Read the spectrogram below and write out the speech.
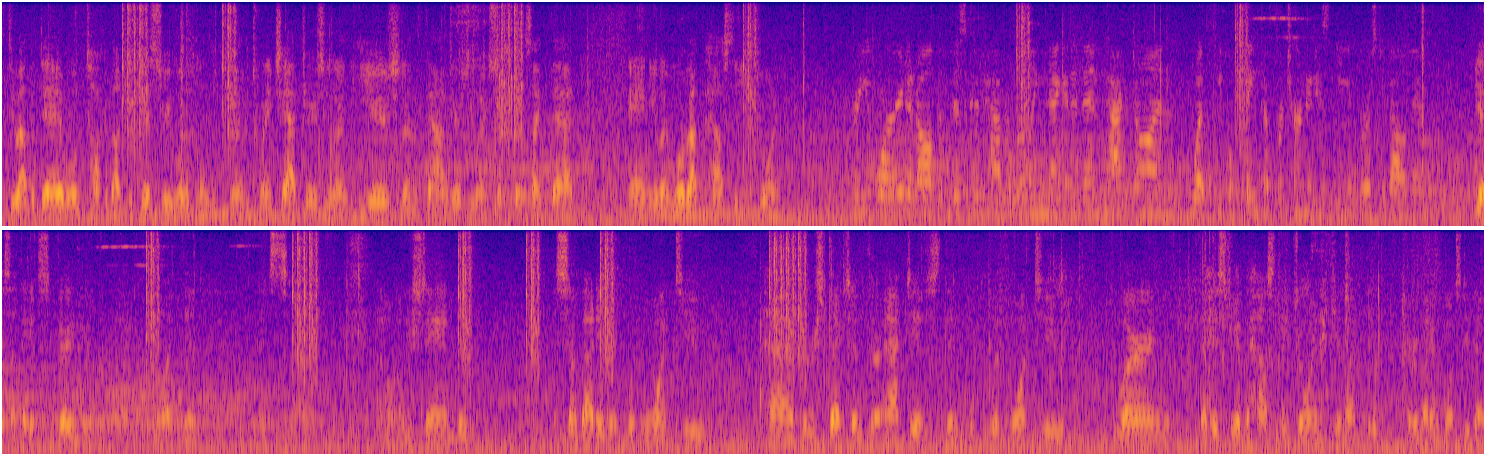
throughout the day, we'll talk about Deke history. We'll, we'll learn the 20 chapters, you learn the years, you learn the founders, you learn certain things like that, and you learn more about the house that you join. Are you worried at all that this could have a really negative impact on what people think of fraternities at the University of Alabama? Yes, I think it's a very negative impact. I feel like that it's, uh, I don't understand that somebody that wouldn't want to have the respect of their actives, that wouldn't want to learn the history of the house and they join, I feel like that everybody wants to do that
